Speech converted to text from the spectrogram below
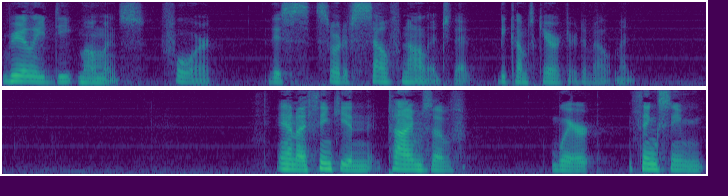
really deep moments for this sort of self knowledge that becomes character development. And I think in times of where things seem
